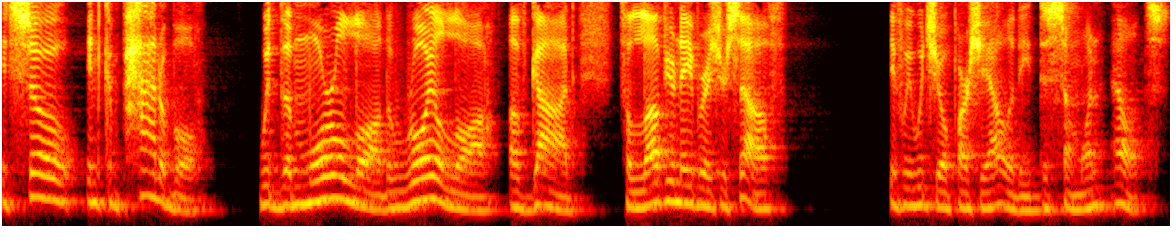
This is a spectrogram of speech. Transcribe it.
It's so incompatible with the moral law, the royal law of God to love your neighbor as yourself if we would show partiality to someone else.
